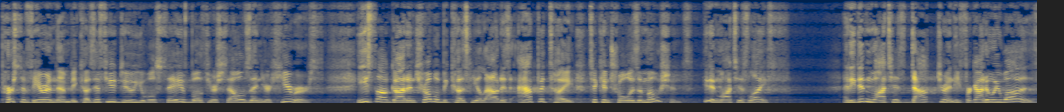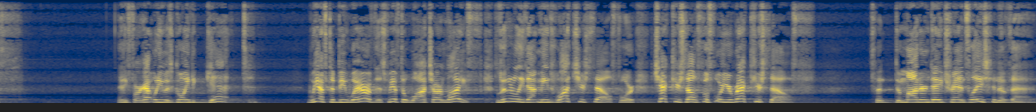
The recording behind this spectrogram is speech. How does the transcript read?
Persevere in them, because if you do, you will save both yourselves and your hearers. Esau got in trouble because he allowed his appetite to control his emotions. He didn't watch his life, and he didn't watch his doctrine. He forgot who he was, and he forgot what he was going to get. We have to beware of this. We have to watch our life. Literally, that means watch yourself or check yourself before you wreck yourself. It's the modern day translation of that.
